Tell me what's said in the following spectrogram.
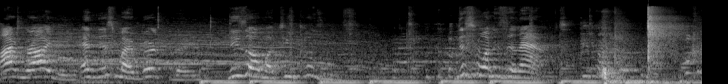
I'm Ryan, and this is my birthday. These are my two cousins. This one is an ant. what are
